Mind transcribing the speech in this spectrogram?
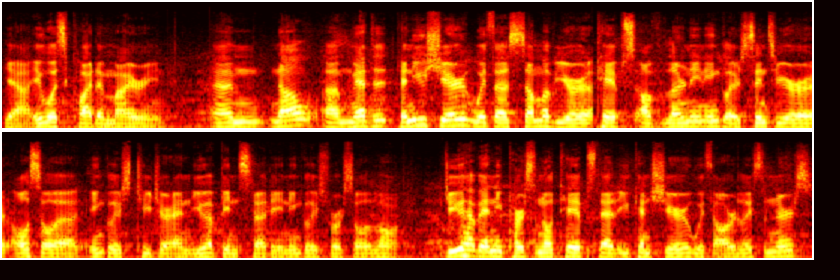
Yeah, it was quite admiring. And now, um, Matt, can you share with us some of your tips of learning English since you're also an English teacher and you have been studying English for so long? Do you have any personal tips that you can share with our listeners?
